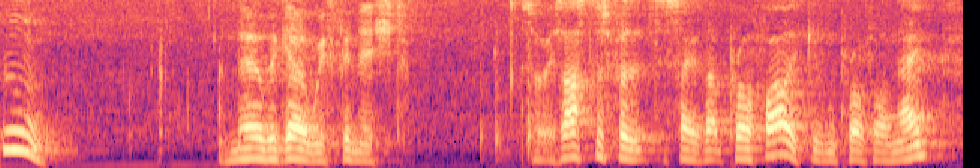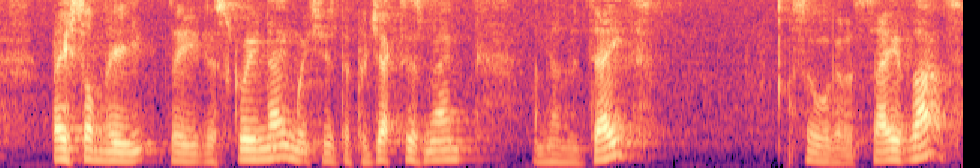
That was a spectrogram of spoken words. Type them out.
Hmm. And there we go, we've finished. So it's asked us for, to save that profile, it's given profile name, based on the, the, the screen name, which is the projector's name, and then the date. So we're going to save that.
